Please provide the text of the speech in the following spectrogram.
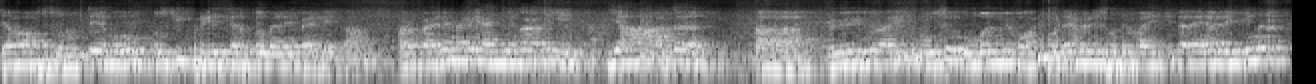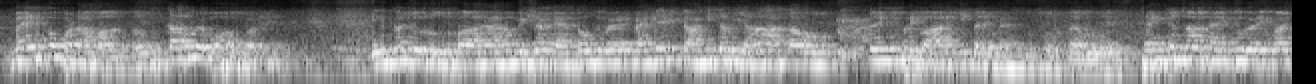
जब आप सुनते हो, उसकी प्रेज करते हो, मैंने पहले कहा। और पहले मैं कह चुका कि यहाँ आकर विवेक तिवारी के मुझसे उम्र में बहुत छोटे हैं मेरे छोटे भाई की तरह हैं लेकिन मैं इनको बड़ा मानता हूँ कद में बहुत बड़े हैं। इनका जो रुतबा है हमेशा कहता हूँ कि मैंने पहले भी कहा कि जब यहाँ आता हूँ तो एक परिवार की तरह महसूस होता है मुझे। Thank you sir thank you very much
